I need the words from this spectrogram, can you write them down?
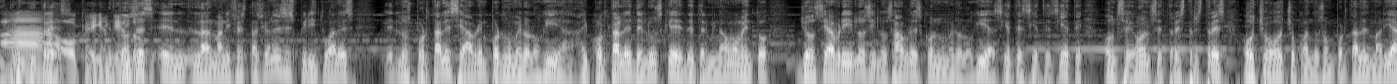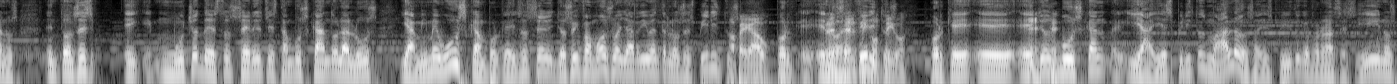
ah, 33. ok, entiendo. Entonces, las manifestaciones espirituales, eh, los portales se abren por numerología. Hay portales de luz que en determinado momento yo sé abrirlos y los abres con numerología. 777, 1111, 333, 88 cuando son portales marianos. Entonces, eh, eh, muchos de estos seres están buscando la luz y a mí me buscan porque esos seres, yo soy famoso allá arriba entre los espíritus. Ha pegado. Porque, eh, los espíritus, porque ellos buscan y hay espíritus malos, hay espíritus que fueron asesinos,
